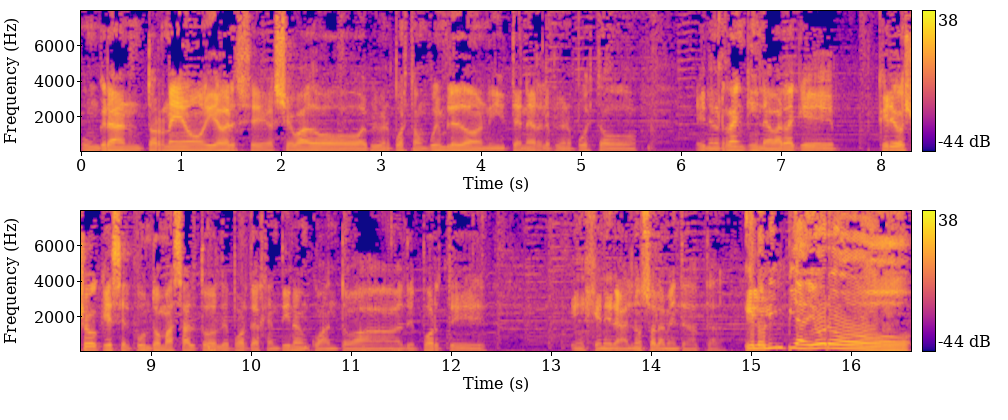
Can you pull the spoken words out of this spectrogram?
un gran torneo y haberse llevado el primer puesto en Wimbledon y tener el primer puesto en el ranking, la verdad que creo yo que es el punto más alto del deporte argentino en cuanto a deporte en general, no solamente adaptado. El Olimpia de Oro,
